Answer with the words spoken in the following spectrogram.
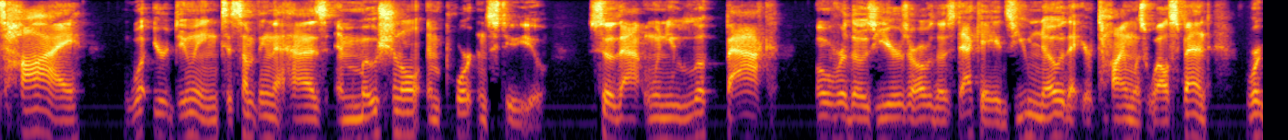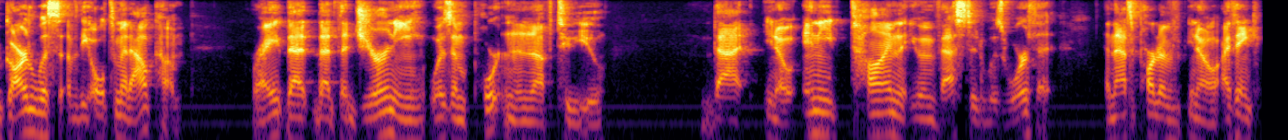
tie what you're doing to something that has emotional importance to you so that when you look back over those years or over those decades, you know that your time was well spent, regardless of the ultimate outcome right? That that the journey was important enough to you that you know any time that you invested was worth it. And that's part of you know i think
